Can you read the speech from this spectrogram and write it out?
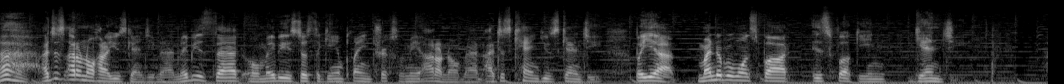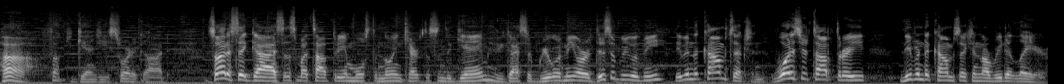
I just, I don't know how to use Genji, man. Maybe it's that, or maybe it's just the game playing tricks with me. I don't know, man. I just can't use Genji. But yeah, my number one spot is fucking Genji. Huh, fuck you, Genji, swear to God. So I said, guys, that's my top three most annoying characters in the game. If you guys agree with me or disagree with me, leave in the comment section. What is your top three? Leave in the comment section I'll read it later.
